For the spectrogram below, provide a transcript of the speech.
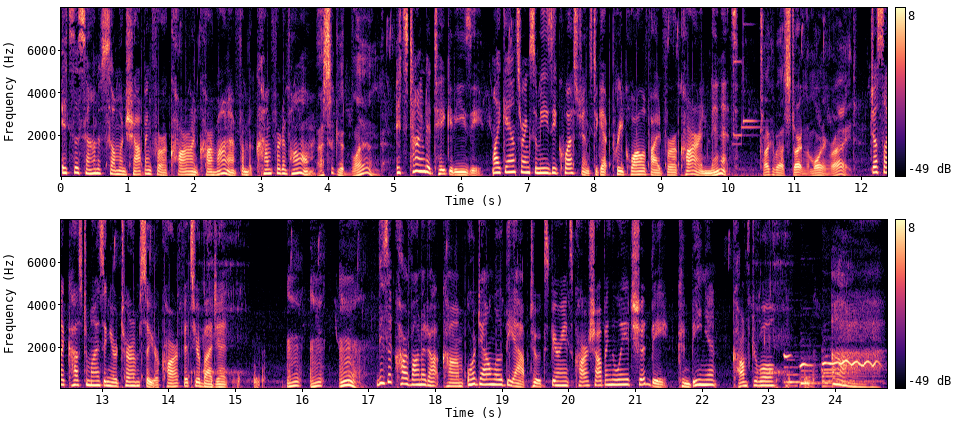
It's the sound of someone shopping for a car on Carvana from the comfort of home. That's a good blend. It's time to take it easy, like answering some easy questions to get pre qualified for a car in minutes. Talk about starting the morning right. Just like customizing your terms so your car fits your budget. Mm-mm-mm. Visit Carvana.com or download the app to experience car shopping the way it should be convenient, comfortable. Ah.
